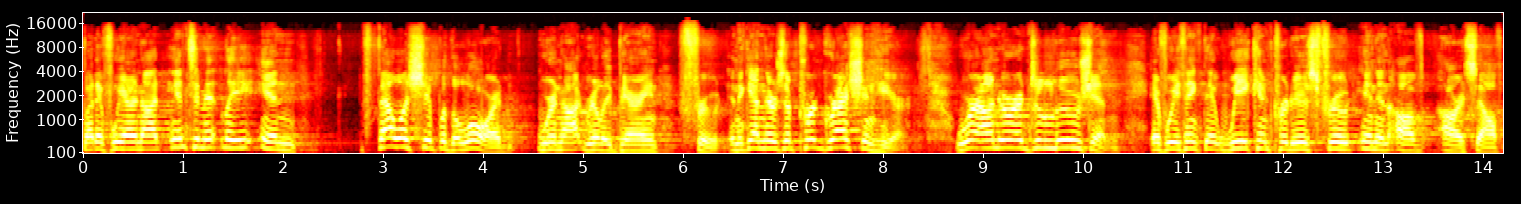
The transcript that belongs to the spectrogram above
but if we are not intimately in fellowship with the Lord, we're not really bearing fruit. And again, there's a progression here. We're under a delusion if we think that we can produce fruit in and of ourselves.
